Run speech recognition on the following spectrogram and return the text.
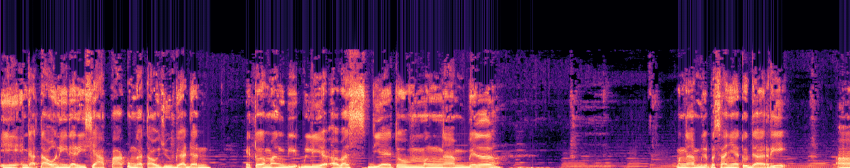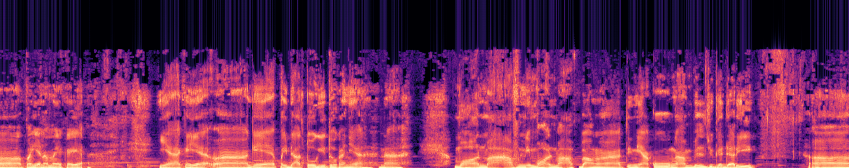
Eh, nggak tahu nih dari siapa aku nggak tahu juga. Dan itu emang di, beli apa dia itu mengambil mengambil pesannya itu dari uh, apa ya namanya kayak ya kayak uh, kayak pidato gitu kan ya. Nah, mohon maaf nih, mohon maaf banget. Ini aku ngambil juga dari uh,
